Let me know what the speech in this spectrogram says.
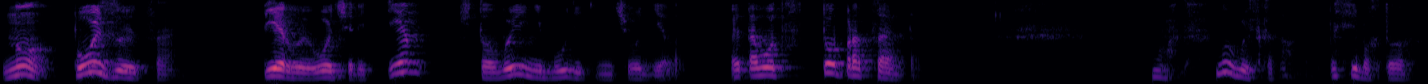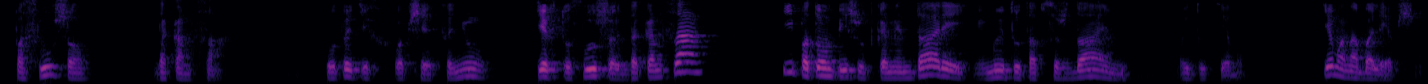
Но пользуется в первую очередь тем, что вы не будете ничего делать. Это вот сто процентов. Вот. Ну, высказался. Спасибо, кто послушал до конца. Вот этих вообще ценю. Тех, кто слушает до конца, и потом пишут комментарий, и мы тут обсуждаем эту тему. Тема наболевшая.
